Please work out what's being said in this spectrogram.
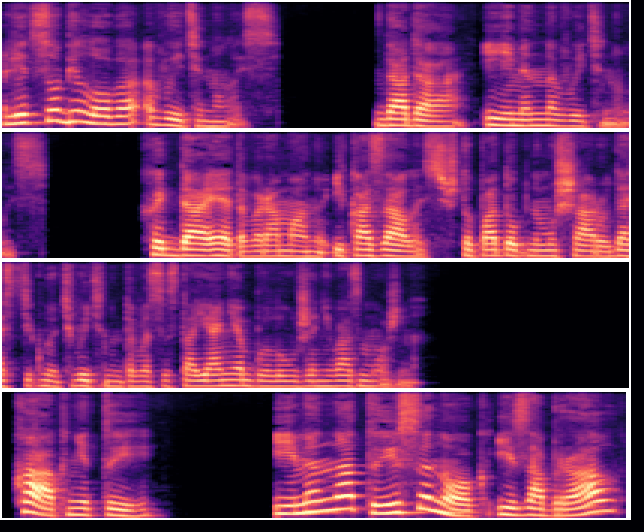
Лицо Белова вытянулось. Да-да, именно вытянулось. Хоть до этого Роману и казалось, что подобному шару достигнуть вытянутого состояния было уже невозможно. «Как не ты? Именно ты, сынок, и забрал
